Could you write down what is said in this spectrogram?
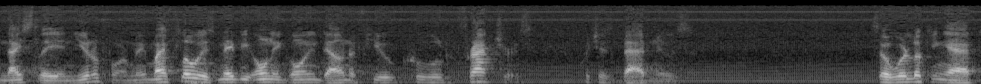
nicely and uniformly, my flow is maybe only going down a few cooled fractures, which is bad news. So we're looking at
